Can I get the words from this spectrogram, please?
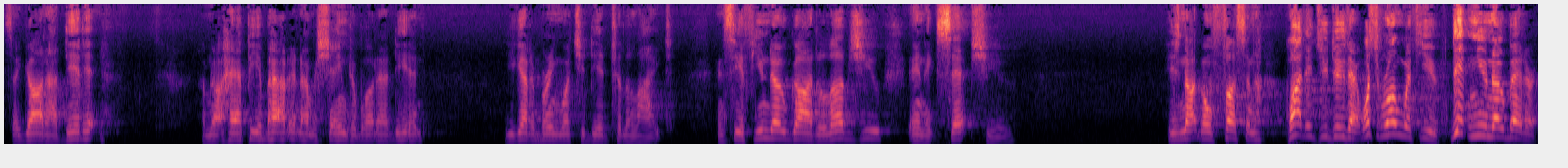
Say, God, I did it. I'm not happy about it. I'm ashamed of what I did. You got to bring what you did to the light. And see, if you know God loves you and accepts you, He's not going to fuss and, why did you do that? What's wrong with you? Didn't you know better?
